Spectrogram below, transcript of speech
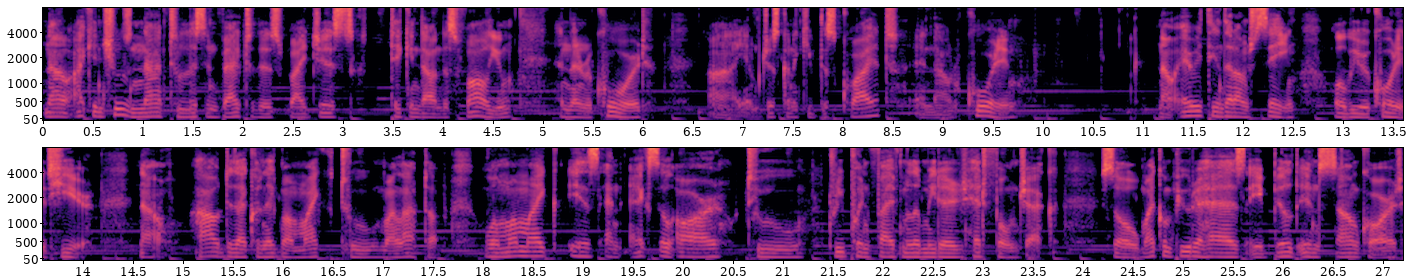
Now I can choose not to listen back to this by just taking down this volume and then record. I am just gonna keep this quiet and now recording now everything that I'm saying will be recorded here. Now how did I connect my mic to my laptop? Well my mic is an XLR to 3.5 millimeter headphone jack. So my computer has a built-in sound card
